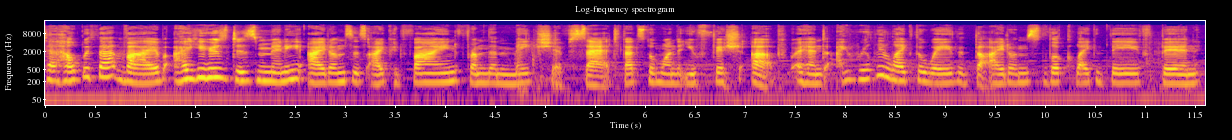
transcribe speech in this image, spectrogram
To help with that vibe, I used as many items as I could find from the makeshift set. That's the one that you fish up. And I really like the way that the items look like they've been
